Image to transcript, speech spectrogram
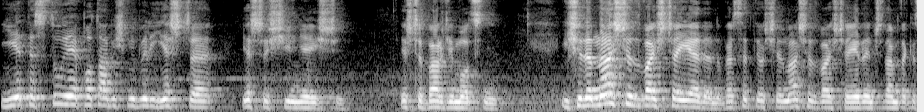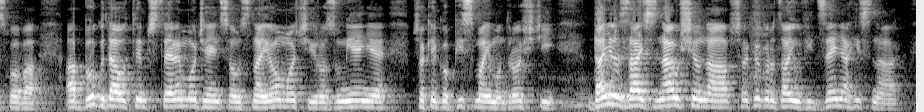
i je testuje po to, abyśmy byli jeszcze, jeszcze silniejsi, jeszcze bardziej mocni. I 17-21, wersety 18-21 czytamy takie słowa. A Bóg dał tym czterem młodzieńcom znajomość i rozumienie wszelkiego pisma i mądrości. Daniel zaś znał się na wszelkiego rodzaju widzeniach i snach.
